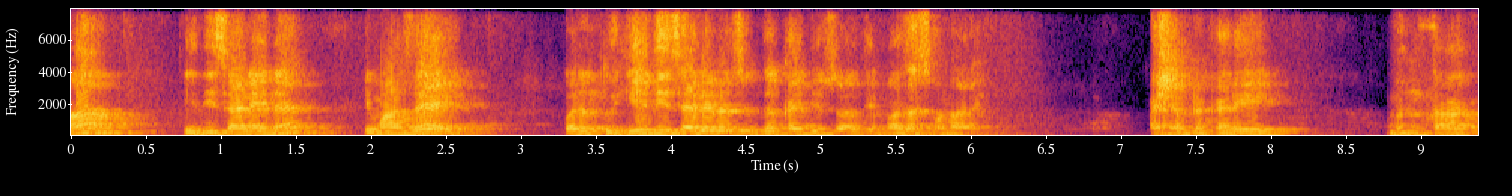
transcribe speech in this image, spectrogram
हा? हे दिसायला ना हे माझं आहे. परंतु हे दिसायलेलं सुद्धा काही दिवसाला ते माझंच होणार आहे. अशा प्रकारे म्हणतात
